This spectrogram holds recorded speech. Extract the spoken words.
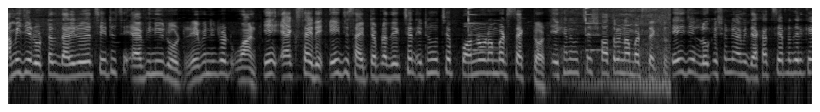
আমি যে রোডটাতে দাঁড়িয়ে রয়েছে, এটা হচ্ছে avenue road revenue road one এই এক সাইডে এই যে সাইডটা আপনারা দেখছেন, এটা হচ্ছে পনেরো নাম্বার সেক্টর এখানে হচ্ছে সতেরো নাম্বার সেক্টর এই যে লোকেশনে আমি দেখাচ্ছি আপনাদেরকে,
